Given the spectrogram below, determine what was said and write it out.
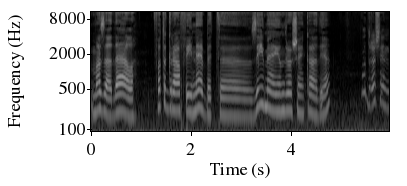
mazā dēla fotografiju, ne, bet uh, zīmējumu droši vien kādu, ja? Nu, droši vien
